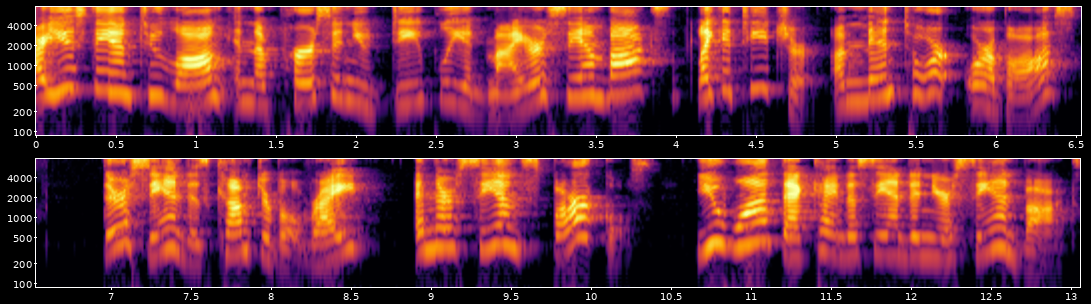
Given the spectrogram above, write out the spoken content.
Are you staying too long in the person you deeply admire sandbox, like a teacher, a mentor, or a boss? Their sand is comfortable, right? And their sand sparkles. You want that kind of sand in your sandbox.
